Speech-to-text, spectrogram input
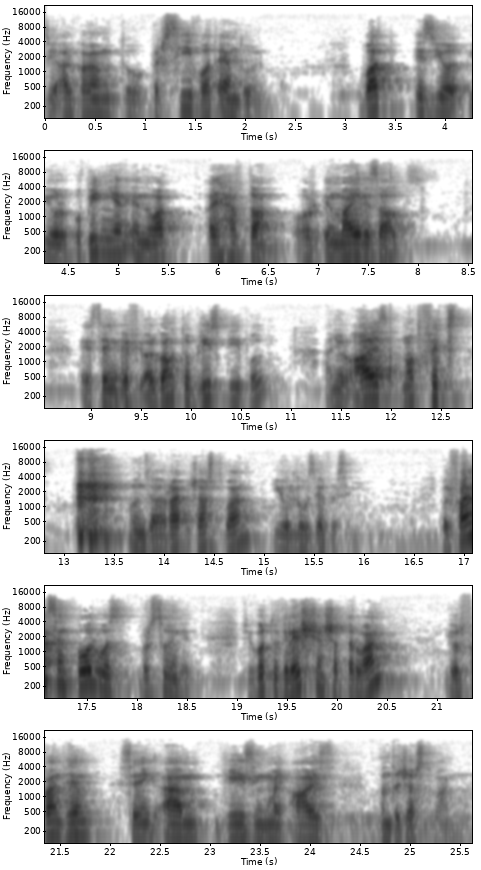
they are going to perceive what I am doing. What is your, your opinion in what I have done or in my results? It's saying if you are going to please people and your eyes are not fixed on the right, just one, you will lose everything. You'll find St. Paul was pursuing it. If you go to Galatians chapter 1, you'll find him saying, I'm gazing my eyes on the just one.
